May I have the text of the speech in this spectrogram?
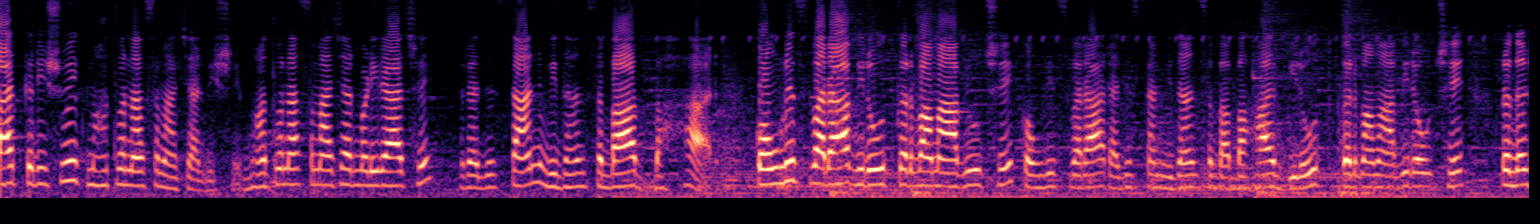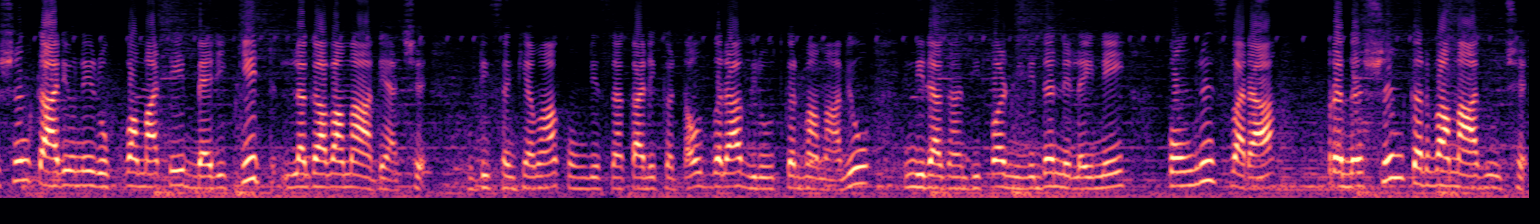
વાત કરીશું એક મહત્વના સમાચાર વિશે. મહત્વના સમાચાર મળી રહ્યા છે. રાજસ્થાન વિધાનસભા બહાર. કોંગ્રેસ દ્વારા વિરોધ કરવામાં આવ્યો છે. કોંગ્રેસ દ્વારા રાજસ્થાન વિધાનસભા બહાર વિરોધ કરવામાં આવી રહ્યો છે. પ્રદર્શનકારીઓને રોકવા માટે બેરિકેડ લગાવવામાં આવ્યા છે. મોટી સંખ્યામાં કોંગ્રેસના કાર્યકર્તાઓ દ્વારા વિરોધ કરવામાં આવ્યો. ઇન્દિરા ગાંધી પર નિવેદનને લઈને કોંગ્રેસ દ્વારા પ્રદર્શન કરવામાં આવ્યું છે.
